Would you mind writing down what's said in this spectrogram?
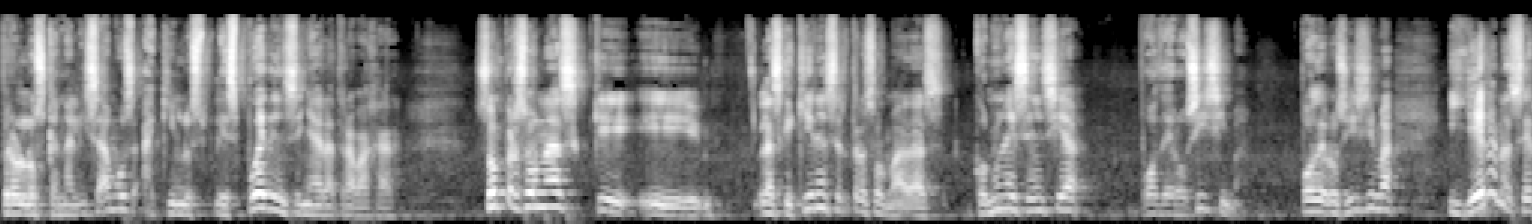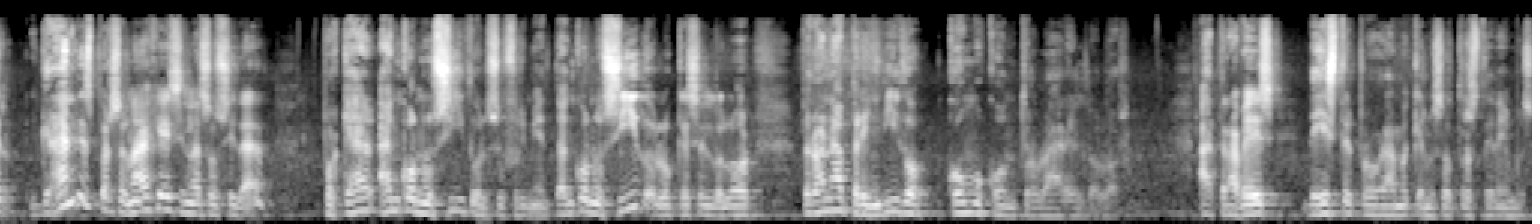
pero los canalizamos a quien les puede enseñar a trabajar. Son personas que eh, las que quieren ser transformadas con una esencia poderosísima, poderosísima, y llegan a ser grandes personajes en la sociedad porque han, conocido el sufrimiento, han conocido lo que es el dolor, pero han aprendido cómo controlar el dolor a través de este programa que nosotros tenemos.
